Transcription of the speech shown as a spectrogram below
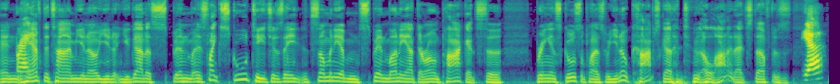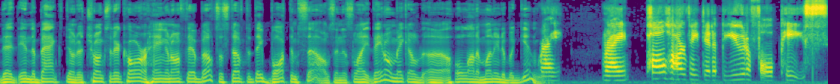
and right. half the time you know you you got to spend it's like school teachers they so many of them spend money out their own pockets to bring in school supplies. Well you know cops got to do a lot of that stuff is yeah. that in the back you know, the trunks of their car are hanging off their belts of stuff that they bought themselves. And it's like they don't make a, a whole lot of money to begin with. Right. Right Paul Harvey did a beautiful piece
